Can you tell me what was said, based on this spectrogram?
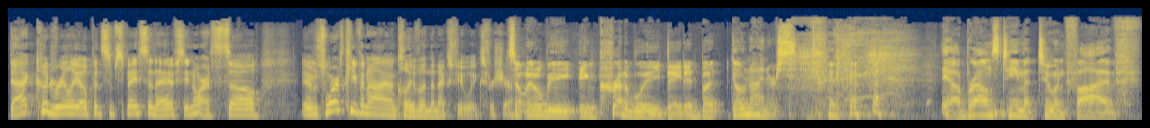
That could really open some space in the AFC North. So it was worth keeping an eye on Cleveland the next few weeks for sure. So it'll be incredibly dated, but go Niners. yeah, Browns team at two and five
